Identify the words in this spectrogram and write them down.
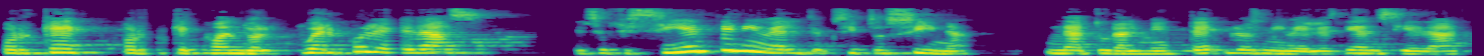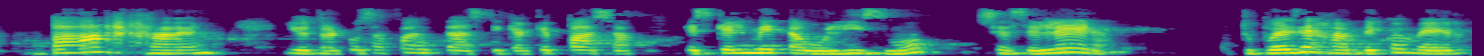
¿Por qué? Porque cuando al cuerpo le das el suficiente nivel de oxitocina, naturalmente los niveles de ansiedad bajan y otra cosa fantástica que pasa es que el metabolismo se acelera. Tú puedes dejar de comer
